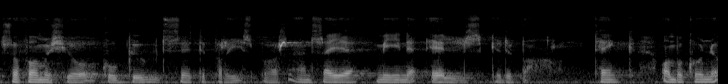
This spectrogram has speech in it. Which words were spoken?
så får vi se hvor Gud setter pris på oss. Han sier 'mine elskede barn'. Tenk om vi kunne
